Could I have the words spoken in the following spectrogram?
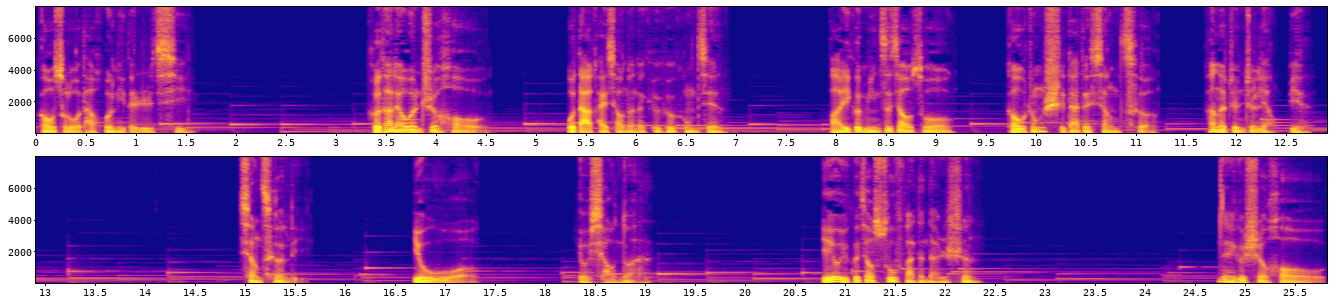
告诉了我她婚礼的日期。和他聊完之后，我打开小暖的 QQ 空间，把一个名字叫做“高中时代”的相册看了整整两遍。相册里有我。有小暖，也有一个叫苏凡的男生。那个时候，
